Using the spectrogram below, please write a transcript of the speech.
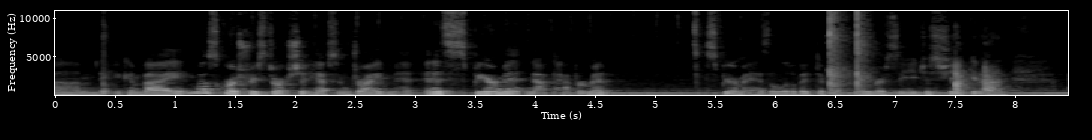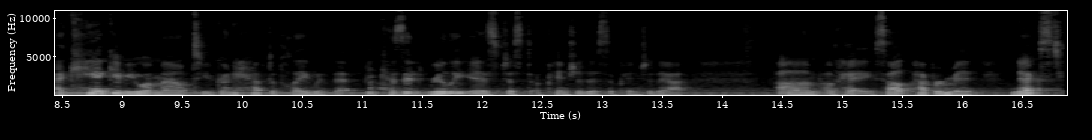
um, that you can buy. Most grocery stores should have some dried mint. And it's spearmint, not peppermint. Spearmint has a little bit different flavor, so you just shake it on. I can't give you amount, so you're gonna have to play with it because it really is just a pinch of this, a pinch of that. Um, okay, salt, pepper, mint. Next,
